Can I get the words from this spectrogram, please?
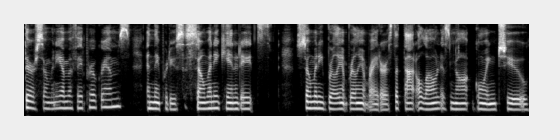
there are so many MFA programs and they produce so many candidates, so many brilliant, brilliant writers that that alone is not going to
